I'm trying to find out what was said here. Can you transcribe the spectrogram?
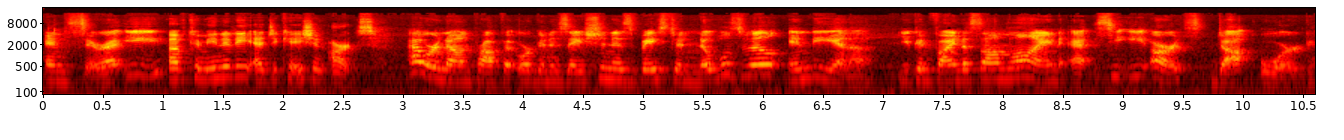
And Sarah E. of Community Education Arts. Our nonprofit organization is based in Noblesville, Indiana. You can find us online at cearts.org.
